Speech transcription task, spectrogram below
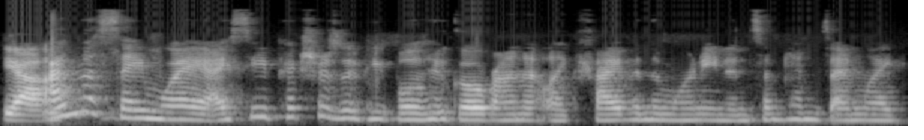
Yeah. I'm the same way. I see pictures of people who go run at like five in the morning and sometimes I'm like,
